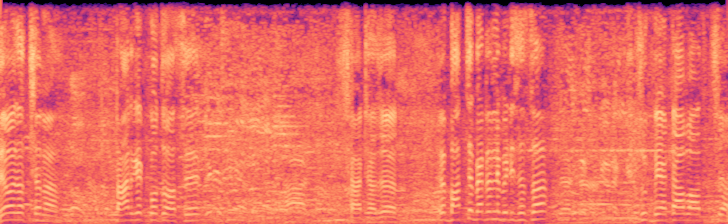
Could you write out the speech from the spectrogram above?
দেওয়া যাচ্ছে না। টার্গেট কত আছে? ষাট হাজার। বাচ্চা বেটা নেই বেটি চাচা? শুধু বেটা বাচ্চা।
